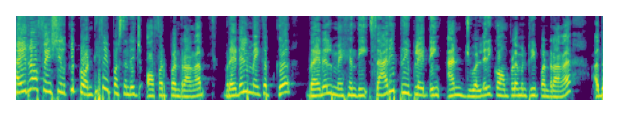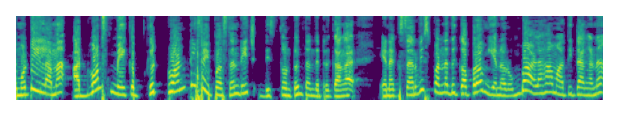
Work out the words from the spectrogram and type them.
ஹைட்ரா ஃபேஷியலுக்கு டுவெண்ட்டி ஃபைவ் பர்சன்டேஜ் ஆஃபர் பண்றாங்க. பிரைடல் மேக்கப்க்கு bridal mehndi sari pre pleating and jewellery complimentary பண்றாங்க. அது மட்டும் இல்லாம அட்வான்ஸ் மேக்கப்க்கு டுவெண்ட்டி ஃபைவ் பர்சன்டேஜ் டிஸ்கவுண்ட்டும் தந்துட்டு இருக்காங்க எனக்கு சர்வீஸ் பண்ணதுக்கு அப்புறம் என்ன ரொம்ப அழகா மாத்திட்டாங்கன்னு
